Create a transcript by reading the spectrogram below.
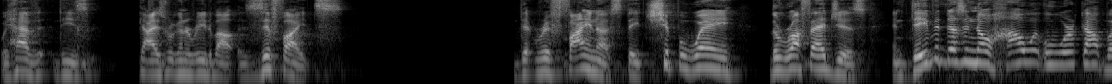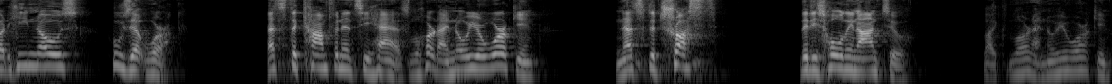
we have these guys we're going to read about, Ziphites, that refine us. They chip away the rough edges. And David doesn't know how it will work out, but he knows who's at work. That's the confidence he has. Lord, I know you're working. And that's the trust that he's holding on to. Like, Lord, I know you're working.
